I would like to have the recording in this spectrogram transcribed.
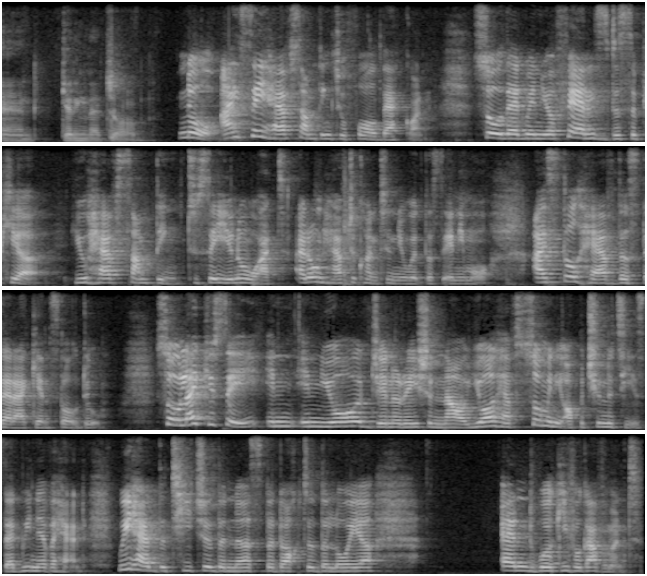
and getting that job No, I say have something to fall back on. So that when your fans disappear, you have something to say, you know what, I don't have to continue with this anymore. I still have this that I can still do. So, like you say, in, in your generation now, you all have so many opportunities that we never had. We had the teacher, the nurse, the doctor, the lawyer, and working for government,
